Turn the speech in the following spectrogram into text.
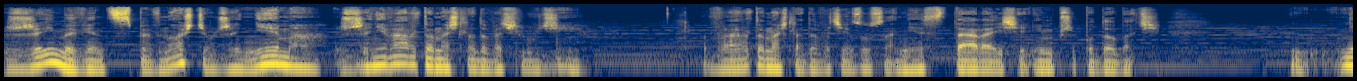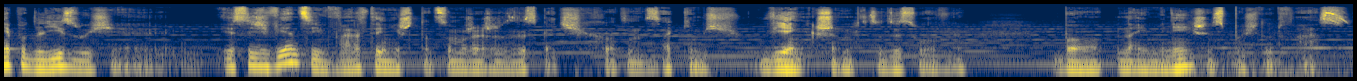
Żyjmy więc z pewnością, że nie ma, że nie warto naśladować ludzi, Warto naśladować Jezusa, nie staraj się im przypodobać. Nie podlizuj się. Jesteś więcej warty niż to, co możesz zyskać chodząc za kimś większym w cudzysłowie, bo najmniejszy spośród was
